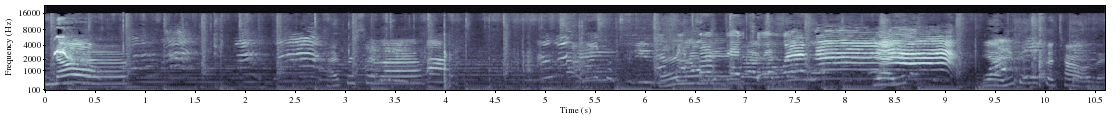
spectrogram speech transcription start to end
No. Hi, Priscilla. There you yeah, you, yeah, you can use the towel there.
